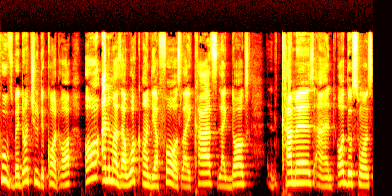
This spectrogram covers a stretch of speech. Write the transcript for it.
hooves but don't chew the cud, or all animals that walk on their fours, like cats, like dogs, camels, and all those ones,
